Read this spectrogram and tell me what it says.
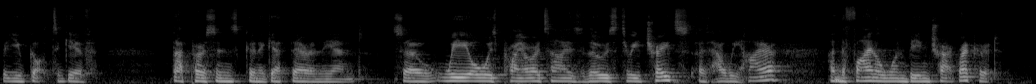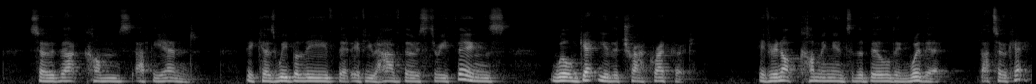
that you've got to give. That person's going to get there in the end. So we always prioritize those three traits as how we hire, and the final one being track record. So that comes at the end because we believe that if you have those three things, we'll get you the track record. If you're not coming into the building with it, that's okay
